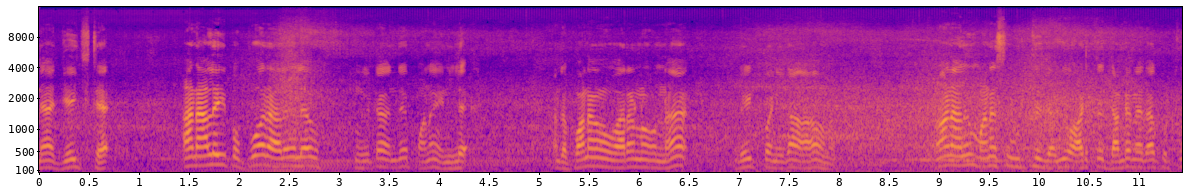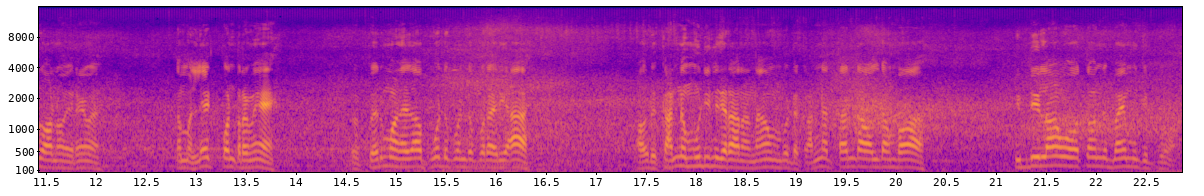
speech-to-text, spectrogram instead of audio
நான் ஜெயிச்சிட்டேன். ஆனாலும் இப்போ போகிற அளவில் உங்ககிட்ட வந்து பணம் இல்லை. அந்த பணம் வரணும்னா வெயிட் பண்ணி தான் ஆகணும். ஆனாலும் மனசு உறுத்துது. ஐயோ அடுத்து தண்டனை ஏதாவது கொடுத்துருவானோ இறைவன். நம்ம லேட் பண்ணுறோமே இப்போ பெருமாள் ஏதாவது போட்டு கொண்டு போகிறாரியா அவர் கண்ணை மூடினுக்கிறாரா நான் போட்ட கண்ணை தந்தால் தான்பா இப்படிலாம் ஒருத்தன் வந்து பயமுத்திட்டு போவான்.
